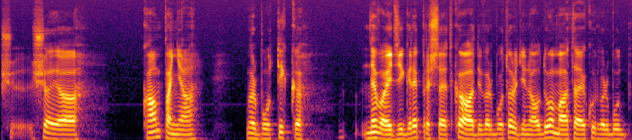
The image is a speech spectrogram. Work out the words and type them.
šajā kampaņā varbūt tika nevajadzīgi represēt kādi varbūt oriģināli domātāji, kur varbūt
